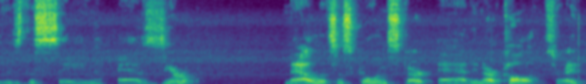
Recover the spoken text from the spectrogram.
is the same as zero. Now let's just go and start adding our columns, right?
